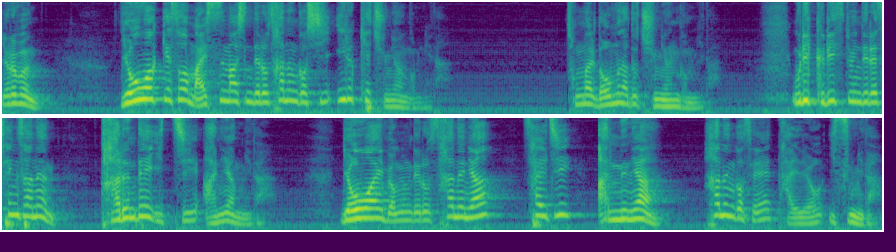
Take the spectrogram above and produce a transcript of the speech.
여러분 여호와께서 말씀하신 대로 사는 것이 이렇게 중요한 겁니다. 정말 너무나도 중요한 겁니다. 우리 그리스도인들의 생사는 다른 데 있지 아니합니다. 여호와의 명령대로 사느냐 살지 않느냐 하는 것에 달려 있습니다.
